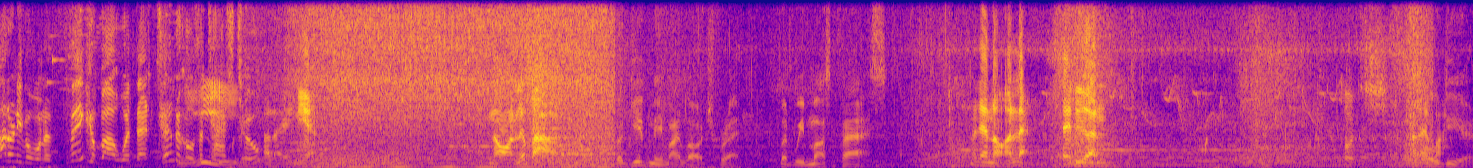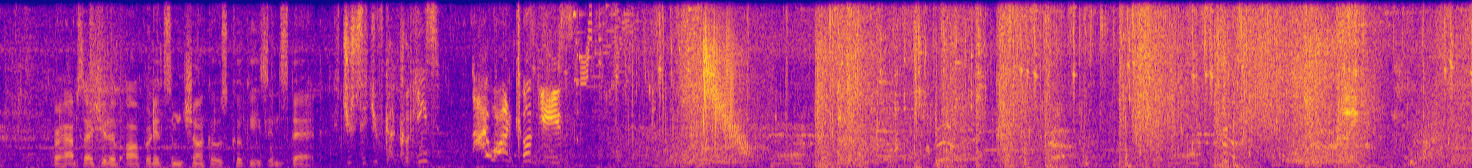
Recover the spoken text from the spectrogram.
I don't even want to think about what that tentacle's อี attached to. อะไรเนี่ย นอนหรือเปล่า Forgive me, my large friend, but we must pass. มันจะนอนแหละได้เดือนโทษอะไร Oh วะ dear. Perhaps I should have offered it some Chunko's cookies instead. Did you say you've got cookies? I want cookies! เ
